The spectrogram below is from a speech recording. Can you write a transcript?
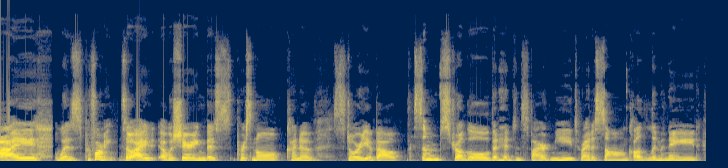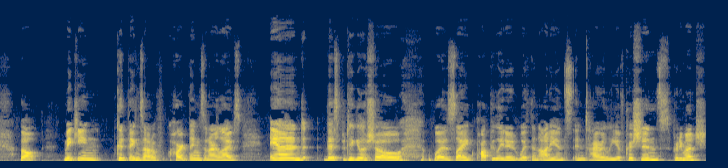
I was performing. So I, I was sharing this personal kind of story about some struggle that had inspired me to write a song called Lemonade about making good things out of hard things in our lives. And this particular show was like populated with an audience entirely of Christians, pretty much,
